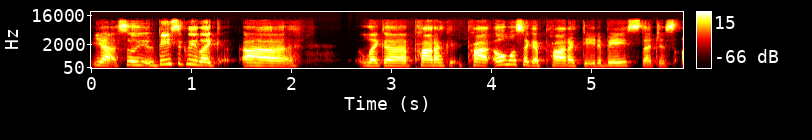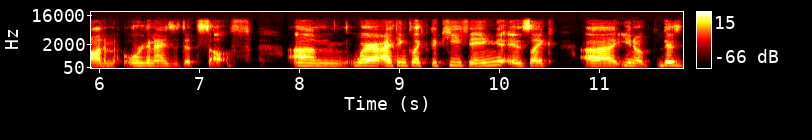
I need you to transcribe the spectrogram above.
Yeah. So basically, like uh like a product pro- almost like a product database that just autom- organizes itself um, where i think like the key thing is like uh, you know, there's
